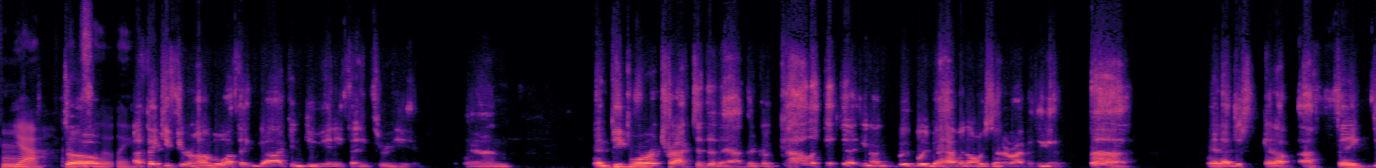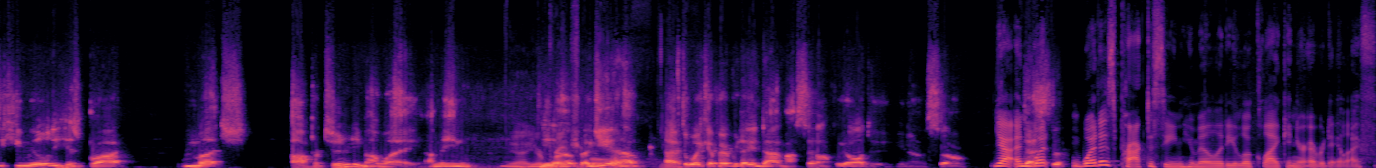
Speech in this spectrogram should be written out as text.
Hmm. Yeah, So, absolutely. I think if you're humble, I think God can do anything through you. And and people are attracted to that. They're going, God, look at that. You know, believe me, I haven't always done it right, but they go, uh. And I just and I, I think the humility has brought much opportunity my way. I mean, yeah you're you know, again, I, I have to wake up every day and die to myself. We all do, you know. So Yeah, and That's what what does practicing humility look like in your everyday life?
